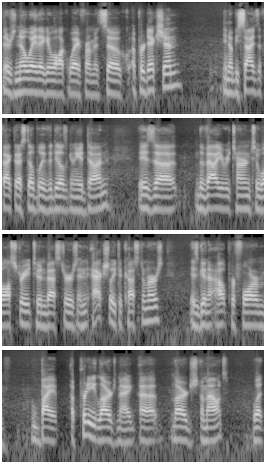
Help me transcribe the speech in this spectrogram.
There's no way they can walk away from it. So a prediction, you know, besides the fact that I still believe the deal is going to get done, is uh, the value return to Wall Street, to investors, and actually to customers is going to outperform by a pretty large mag, uh, large amount what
